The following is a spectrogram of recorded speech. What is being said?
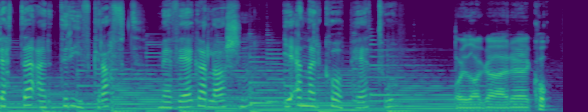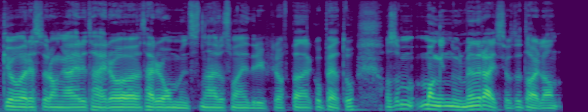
Dette er Drivkraft med Vegard Larsen i NRK P2. Og i dag er eh, kokk og restauranteier Terje Terje Ommundsen her hos meg i Drivkraft på NRK P2. Altså, Mange nordmenn reiser jo til Thailand,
